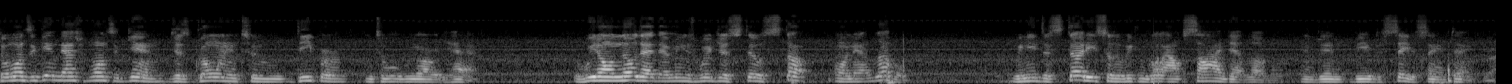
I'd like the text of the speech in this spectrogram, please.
So once again, that's once again just going into deeper into what we already have. If we don't know that, that means we're just still stuck on that level. We need to study so that we can go outside that level and then be able to say the same thing Right.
